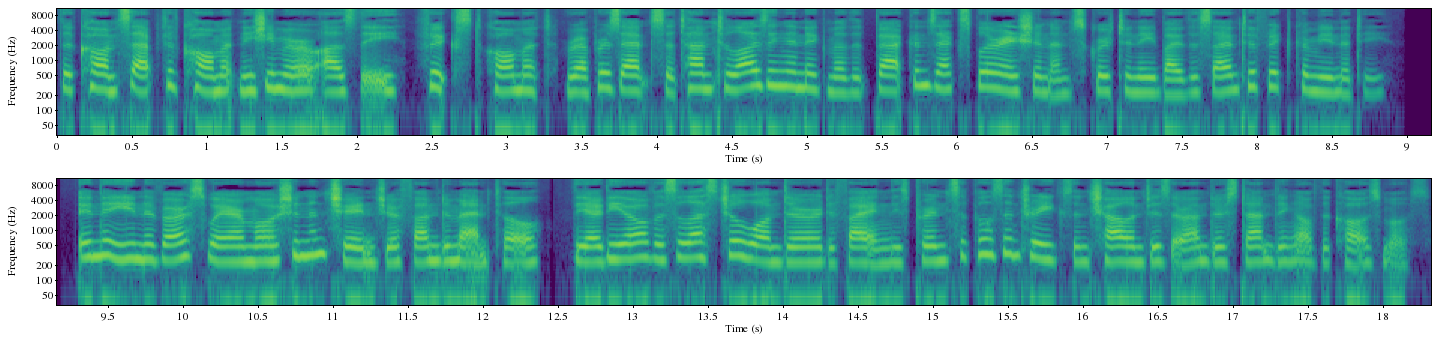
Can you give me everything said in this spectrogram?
The concept of Comet Nishimura as the fixed comet represents a tantalizing enigma that beckons exploration and scrutiny by the scientific community. In a universe where motion and change are fundamental, the idea of a celestial wanderer defying these principles intrigues and challenges our understanding of the cosmos.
